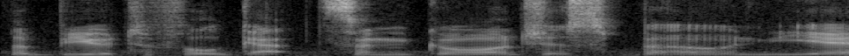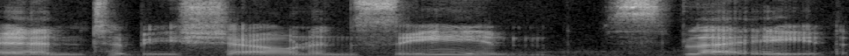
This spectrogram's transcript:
The beautiful guts and gorgeous bone yearn to be shown and seen, splayed,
